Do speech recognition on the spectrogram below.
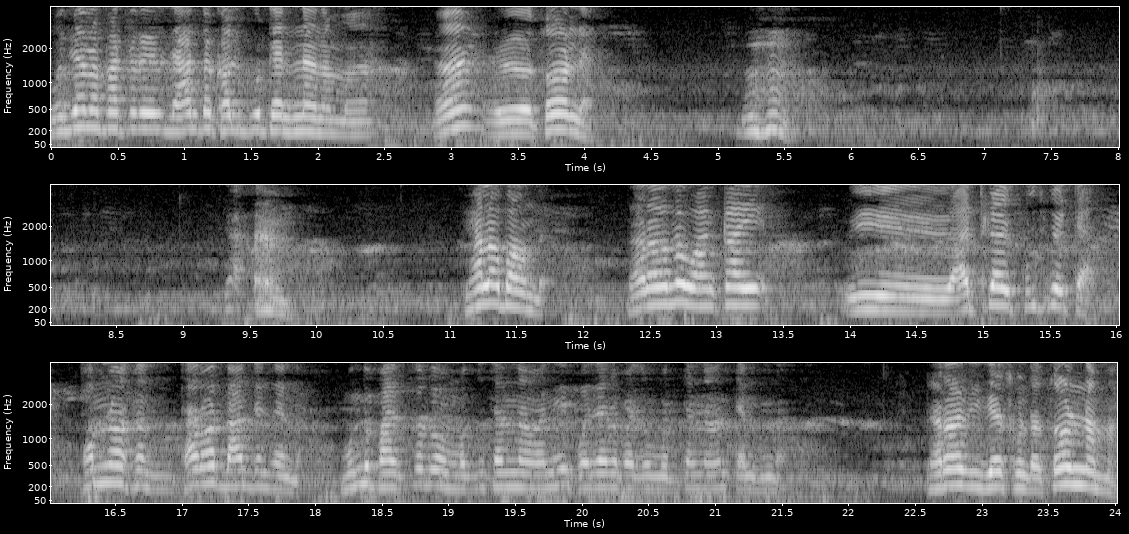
పుదీనా పచ్చడి దాంతో కలుపు తింటున్నానమ్మా. చూడండి. చాలా బాగుంది. తర్వాత వంకాయ ఈ అరటికాయ పులుసు పెట్టా తర్వాత దాని తింటాను ముందు పచ్చడిలో ముద్ద తిన్నామని పుదీనా పచ్చడి ముద్ద తిన్నామని తింటున్నా. తర్వాత ఇది చేసుకుంటా. చూడండి అమ్మా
